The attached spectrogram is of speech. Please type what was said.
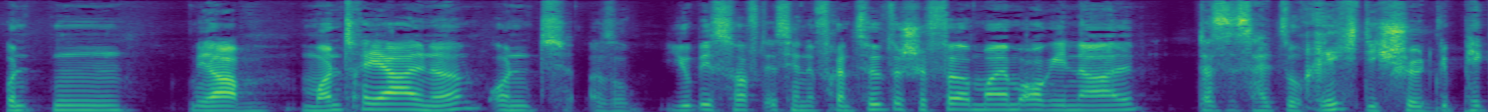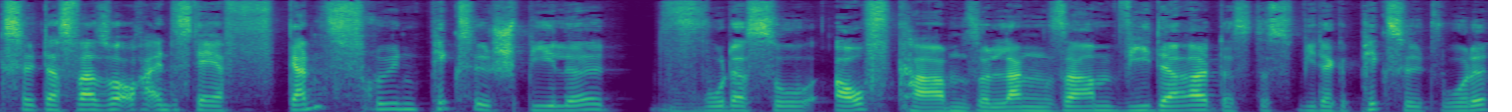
und ein, ja, Montreal, ne? Und also Ubisoft ist ja eine französische Firma im Original. Das ist halt so richtig schön gepixelt. Das war so auch eines der ganz frühen Pixelspiele, wo das so aufkam, so langsam wieder, dass das wieder gepixelt wurde.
